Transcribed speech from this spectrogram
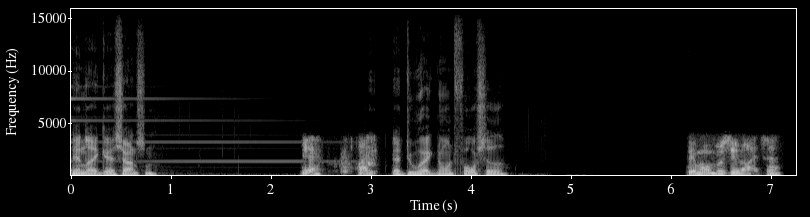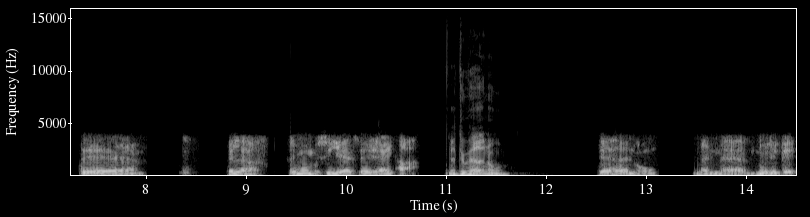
Henrik øh, Sørensen. Ja. Ja, du har ikke nogen forsæde. Det må man sige nej til. Det, øh, eller det må man sige ja til, at jeg ikke har. Ja, du havde nogen. Jeg havde nogen, men øh, nu er det væk.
